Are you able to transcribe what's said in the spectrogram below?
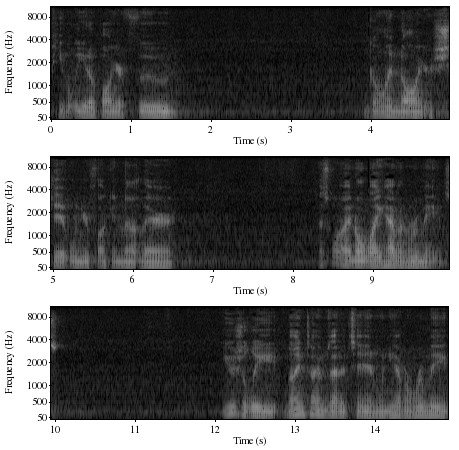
People eat up all your food. Go into all your shit when you're fucking not there. That's why I don't like having roommates. Usually, nine times out of ten, when you have a roommate,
